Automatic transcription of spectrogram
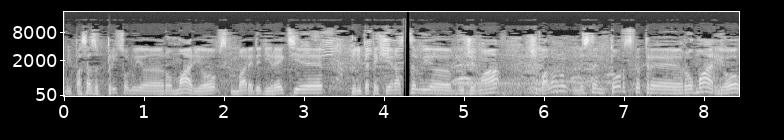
îi pasează Priso lui uh, Romario, schimbare de direcție. Filipe Teixeira lui uh, Bugema și balonul este întors către Romario.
